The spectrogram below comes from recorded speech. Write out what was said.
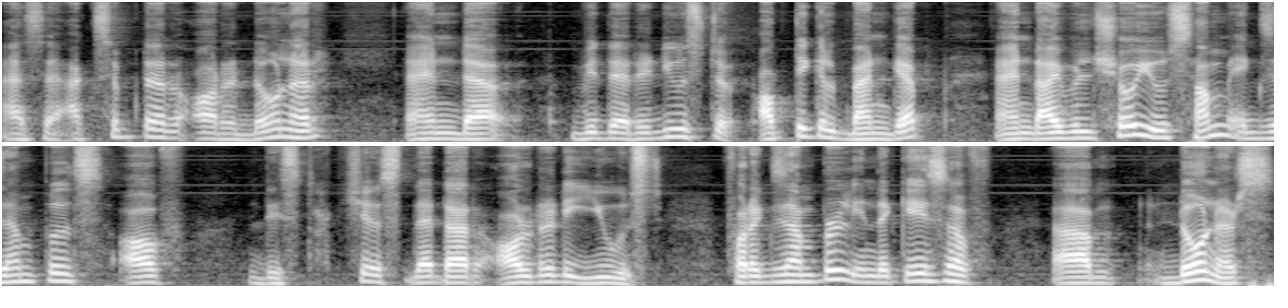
as a acceptor or a donor and uh, with a reduced optical band gap and I will show you some examples of the structures that are already used. For example, in the case of um, donors,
